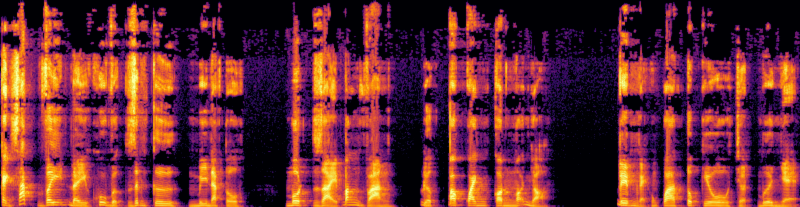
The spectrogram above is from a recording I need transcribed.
cảnh sát vây đầy khu vực dân cư Minato. Một dải băng vàng được bao quanh con ngõ nhỏ Đêm ngày hôm qua Tokyo chợt mưa nhẹ,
